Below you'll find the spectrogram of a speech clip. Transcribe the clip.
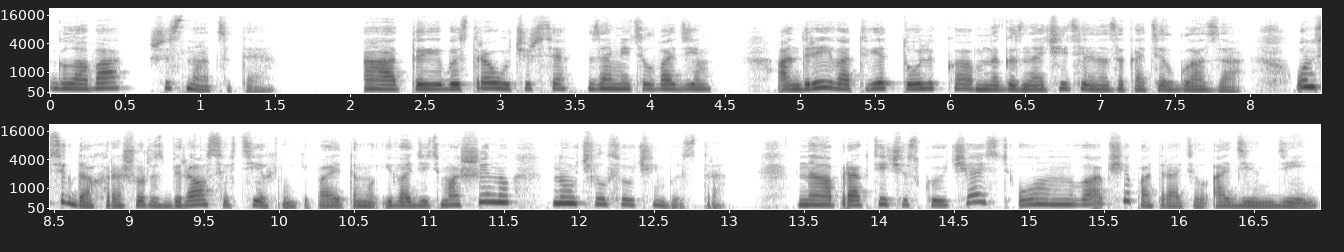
Глава 16. «А ты быстро учишься», — заметил Вадим. Андрей в ответ только многозначительно закатил глаза. Он всегда хорошо разбирался в технике, поэтому и водить машину научился очень быстро. На практическую часть он вообще потратил один день,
